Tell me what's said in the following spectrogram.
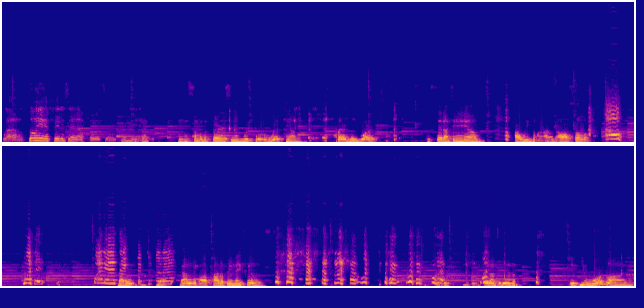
Wow. Go ahead, finish that up for us, sir. Go ahead. And some of the Pharisees which were with him heard these words and said unto him, Are we blind also? Oh, what? What is Now they, now, now they all caught up in their feelings. What? said unto them, If you were blind,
